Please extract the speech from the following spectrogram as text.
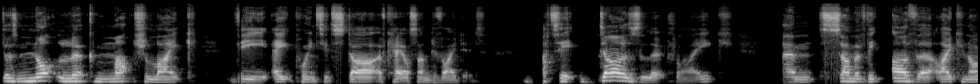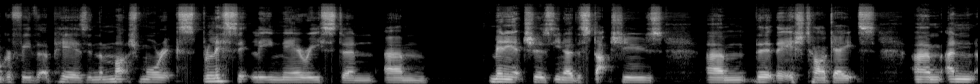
does not look much like the eight pointed star of Chaos Undivided. But it does look like um, some of the other iconography that appears in the much more explicitly Near Eastern um, miniatures, you know, the statues, um, the, the Ishtar gates. Um, and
